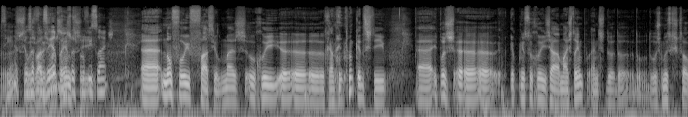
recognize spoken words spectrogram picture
Sim, as seus afazeres, as suas profissões. E, não foi fácil, mas o Rui realmente nunca desistiu. Uh, e depois uh, uh, eu conheço o Rui já há mais tempo, antes do, do, do, dos músicos que só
